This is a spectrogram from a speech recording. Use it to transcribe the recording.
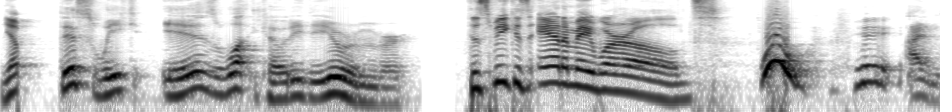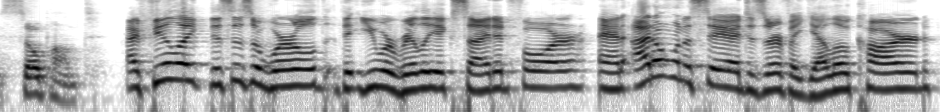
Yep. This week is what, Cody? Do you remember? This week is Anime World. Woo! I am so pumped. I feel like this is a world that you were really excited for, and I don't want to say I deserve a yellow card,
